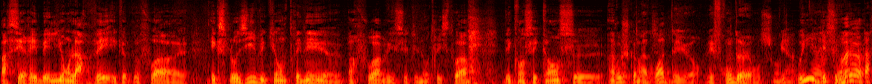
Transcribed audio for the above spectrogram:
par ces rébellions larvées et quelquefois euh, explosives et qui ont entraîné euh, parfois, mais c'est une autre histoire, des conséquences euh, Gauche comme à droite d'ailleurs, les frondeurs, on se souvient. Oui, les, frondeurs.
